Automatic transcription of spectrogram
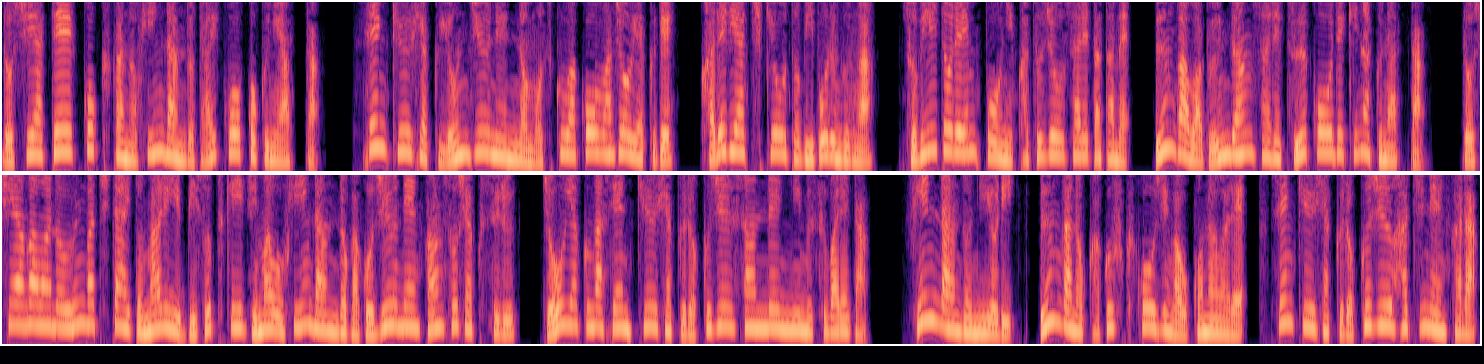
ロシア帝国下のフィンランド対抗国にあった。1940年のモスクワ講和条約で、カレリア地境とビボルグがソビエト連邦に割譲されたため、運河は分断され通行できなくなった。ロシア側の運河地帯とマリー・ビソツキー島をフィンランドが50年間阻借する条約が1963年に結ばれた。フィンランドにより運河の拡幅工事が行われ、1968年から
